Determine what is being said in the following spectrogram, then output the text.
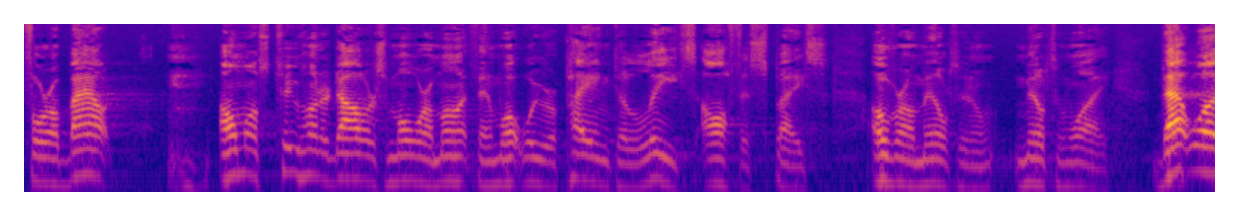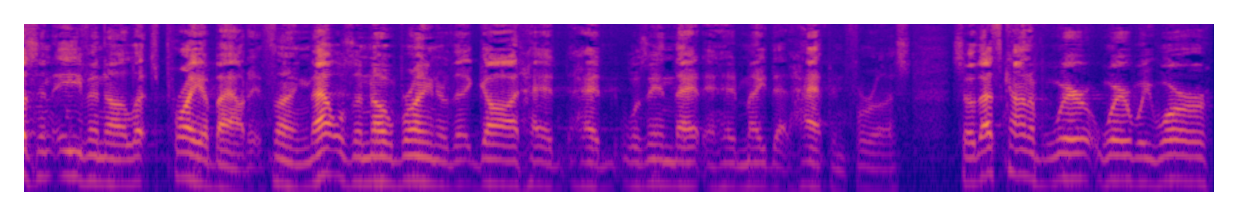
for about almost $200 more a month than what we were paying to lease office space over on Milton, Milton Way. That wasn't even a let's pray about it thing. That was a no-brainer that God had, had was in that and had made that happen for us. So that's kind of where, where we were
